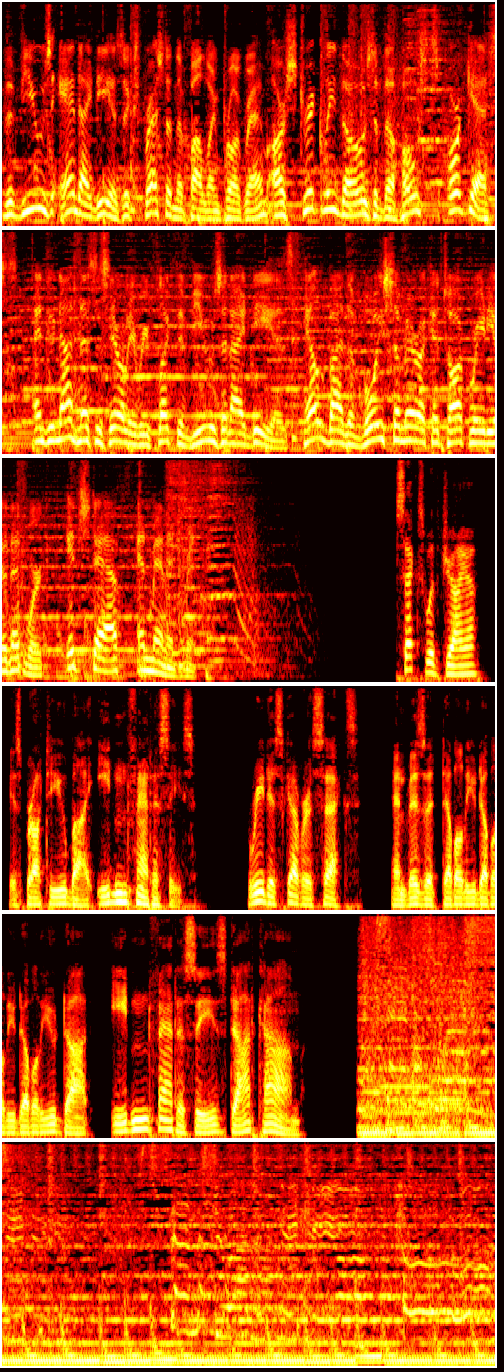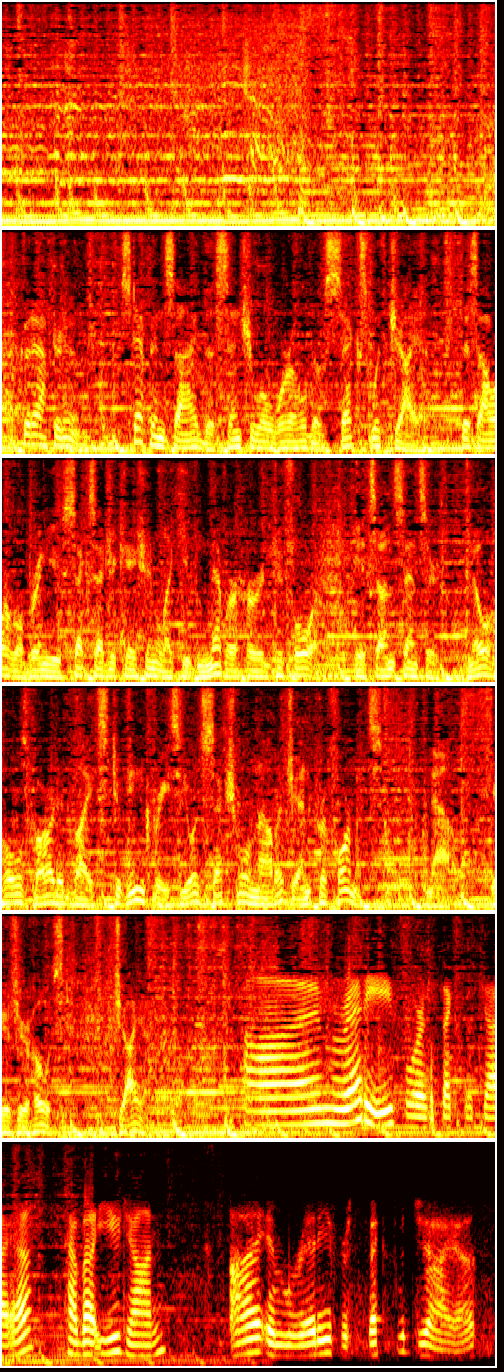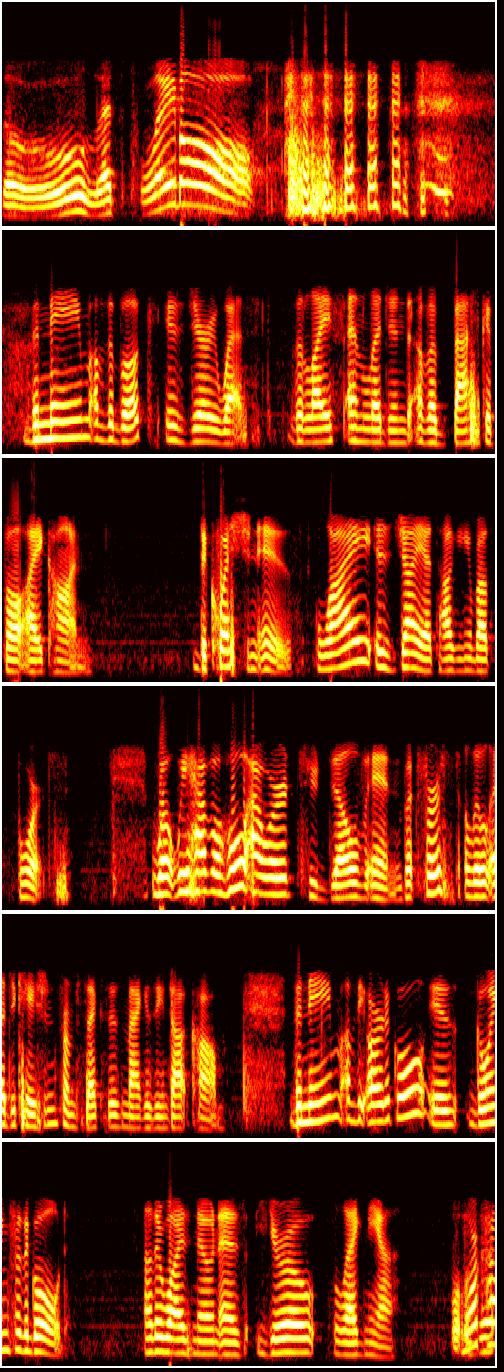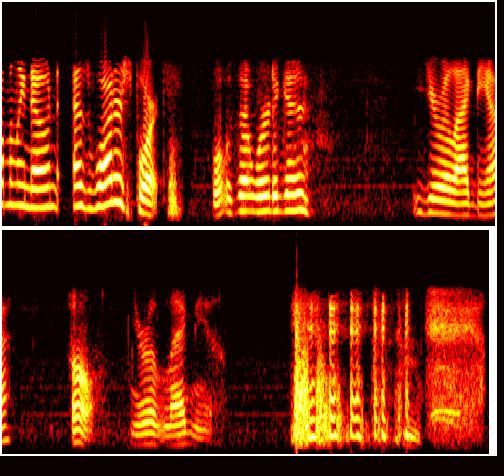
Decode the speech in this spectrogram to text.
The views and ideas expressed on the following program are strictly those of the hosts or guests and do not necessarily reflect the views and ideas held by the Voice America Talk Radio Network, its staff, and management. Sex with Jaiya is brought to you by Eden Fantasies. Rediscover sex and visit www.edenfantasies.com. Good afternoon. Step inside the sensual world of Sex with Jaiya. This hour will bring you sex education like you've never heard before. It's uncensored, no holes barred advice to increase your sexual knowledge and performance. Now, here's your host, Jaiya. I'm ready for Sex with Jaiya. How about you, John? I am ready for Sex with Jaiya, so let's play ball! the name of the book is Jerry West, The Life and Legend of a Basketball Icon. The question is, why is Jaiya talking about sports? Well, we have a whole hour to delve in, but first, a little education from sexismagazine.com. The name of the article is Going for the Gold, otherwise known as Urolagnia, more that? commonly known as water sports. What was that word again? Urolagnia. Oh, urolagnia.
